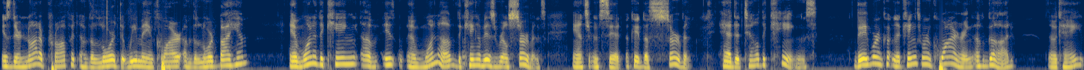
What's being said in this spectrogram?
Is there not a prophet of the Lord that we may inquire of the Lord by him? And one of the king of uh, one of the king of Israel's servants answered and said, "Okay, the servant had to tell the kings. They were the kings were inquiring of God, okay,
